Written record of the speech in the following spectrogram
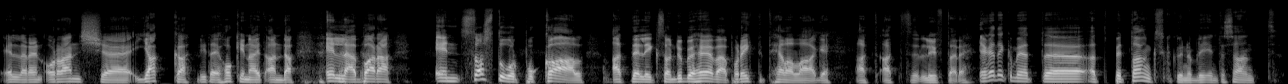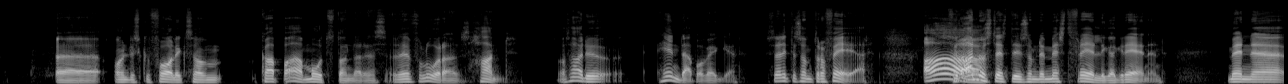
eller en orange eh, jacka, lite i Hockey Night-anda, eller bara en så stor pokal att det liksom, du behöver på riktigt hela laget att, att lyfta det. Jag kan tänka mig att, uh, att petanque skulle kunna bli intressant eh, om du skulle få liksom kapa av motståndarens, eller förlorarens hand. Och så har du händer på väggen. Så lite som troféer. Ah, För annars känns det ju som den mest fredliga grenen. Men, eh,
